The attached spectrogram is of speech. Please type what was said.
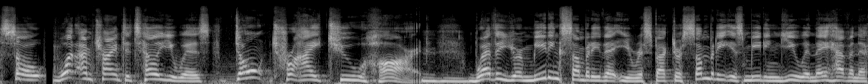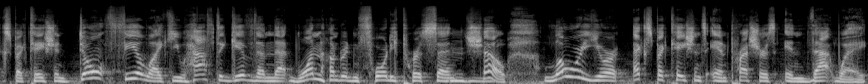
So, what I'm trying to tell you is don't try too hard. Whether you're meeting somebody that you respect or somebody is meeting you and they have an expectation, don't feel like you have to give them that 140% show. Lower your expectations and pressures in that way,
